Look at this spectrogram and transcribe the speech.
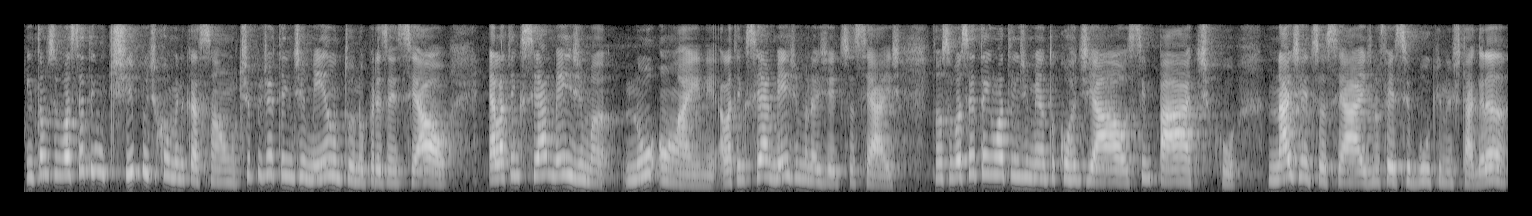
Então, se você tem um tipo de comunicação, um tipo de atendimento no presencial, ela tem que ser a mesma no online, ela tem que ser a mesma nas redes sociais. Então, se você tem um atendimento cordial, simpático nas redes sociais, no Facebook, no Instagram,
